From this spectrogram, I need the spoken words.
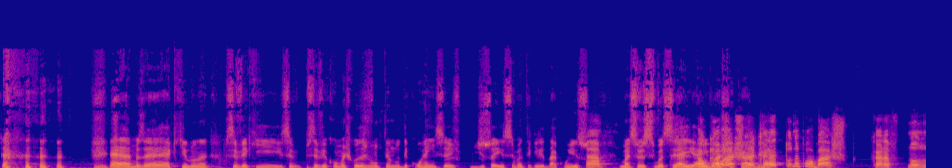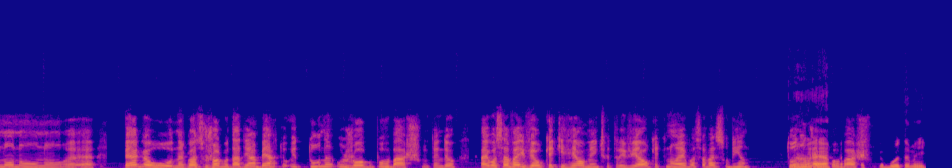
É, mas é, é, aquilo, né? Você vê que. Você, vê como as coisas vão tendo decorrências disso aí. Você vai ter que lidar com isso. É. Mas se, se você. Aí, é, aí o que eu acho, cabe... é, cara, tona por baixo. Cara, não, não, não, não é, é, pega o negócio, joga o dado em aberto e tuna o jogo por baixo, entendeu? Aí você vai ver o que, que realmente é trivial, o que, que não é, e você vai subindo. Tuna uhum, é, por baixo. É boa também.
